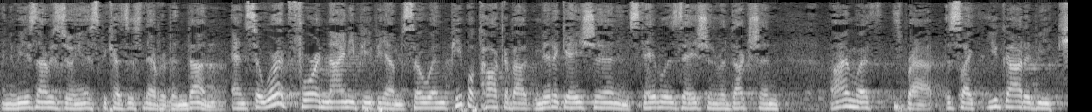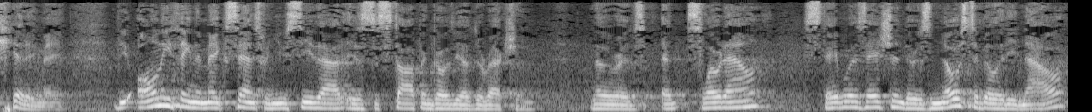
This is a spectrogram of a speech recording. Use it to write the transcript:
And the reason I was doing it is because it's never been done. And so we're at 490 ppm. So when people talk about mitigation and stabilization, reduction, I'm with Spratt. It's like, you gotta be kidding me. The only thing that makes sense when you see that is to stop and go the other direction. In other words, slow down, stabilization. There is no stability now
